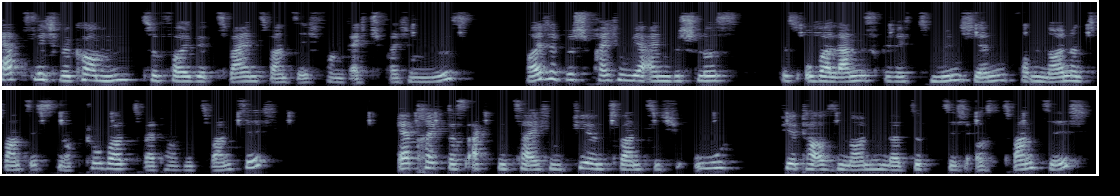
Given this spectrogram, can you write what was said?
Herzlich willkommen zu Folge 22 von Rechtsprechung News. Heute besprechen wir einen Beschluss des Oberlandesgerichts München vom 29. Oktober 2020. Er trägt das Aktenzeichen 24U 4970 aus 20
